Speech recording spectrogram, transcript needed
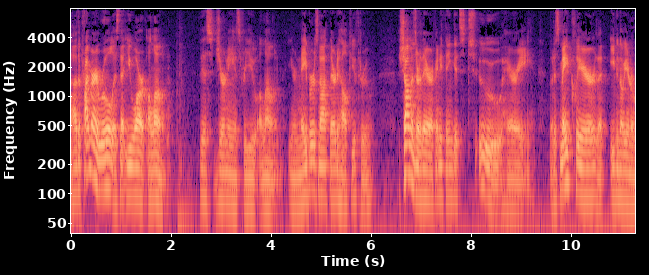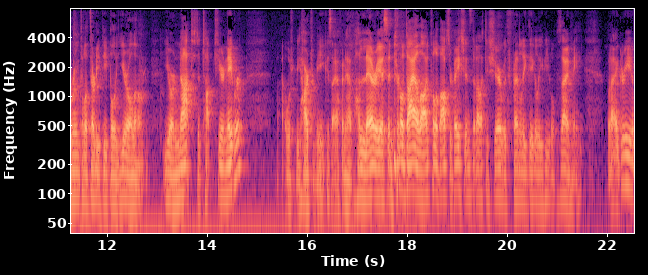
Uh, the primary rule is that you are alone. This journey is for you alone. Your neighbor is not there to help you through. The shamans are there if anything gets too hairy, but it's made clear that even though you're in a room full of 30 people, you're alone. You're not to talk to your neighbor, uh, which would be hard for me because I often have hilarious internal dialogue full of observations that I like to share with friendly, giggly people beside me. But I agree to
